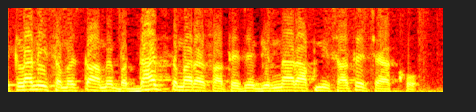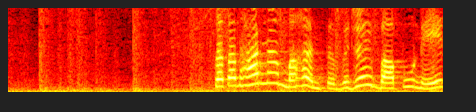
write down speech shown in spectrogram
એકલા નહીં સમજતા અમે બધા જ તમારા સાથે છે, ગિરનાર આપની સાથે છે આખો. સત્તાધારના મહંત વિજય બાપુને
